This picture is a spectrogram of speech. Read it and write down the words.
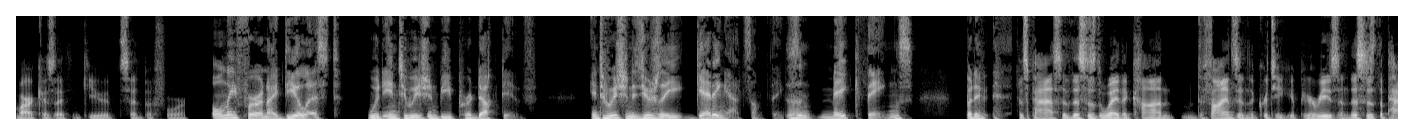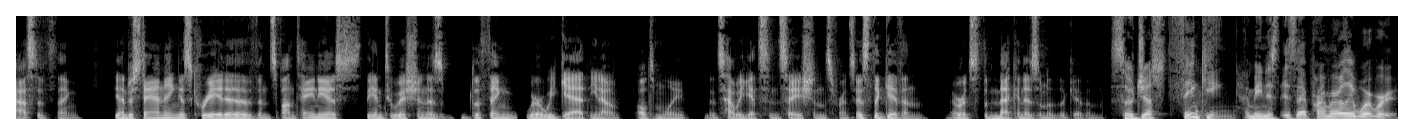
Mark, as I think you had said before only for an idealist would intuition be productive. Intuition is usually getting at something. It doesn't make things, but if it's passive, this is the way that Kant defines it in the critique of pure reason. This is the passive thing. The understanding is creative and spontaneous. The intuition is the thing where we get, you know, ultimately, it's how we get sensations, for instance. It's the given, or it's the mechanism of the given. So just thinking, I mean, is, is that primarily what we're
